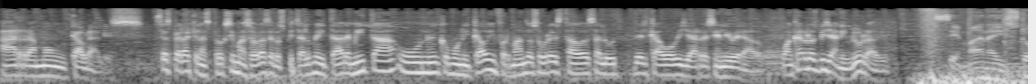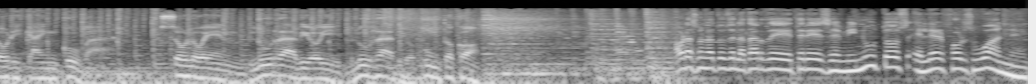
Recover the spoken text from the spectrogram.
a Ramón Cabrales. Se espera que en las próximas horas el Hospital Militar emita un comunicado informando sobre el estado de salud del cabo Villar recién liberado. Juan Carlos Villani, Blue Radio. Semana histórica en Cuba. Solo en Blue Radio y bluradio.com. Ahora son las 2 de la tarde, tres minutos. El Air Force One,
